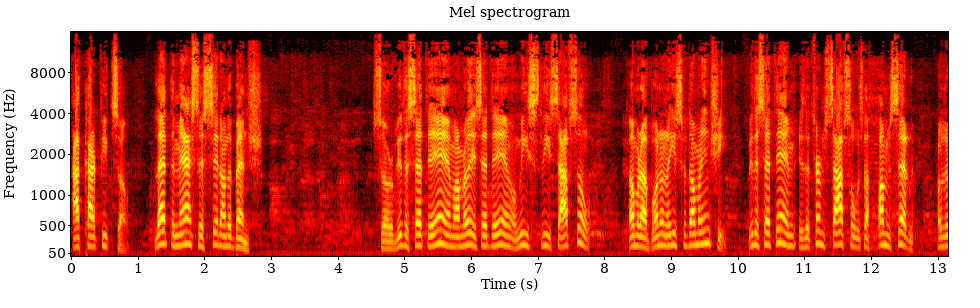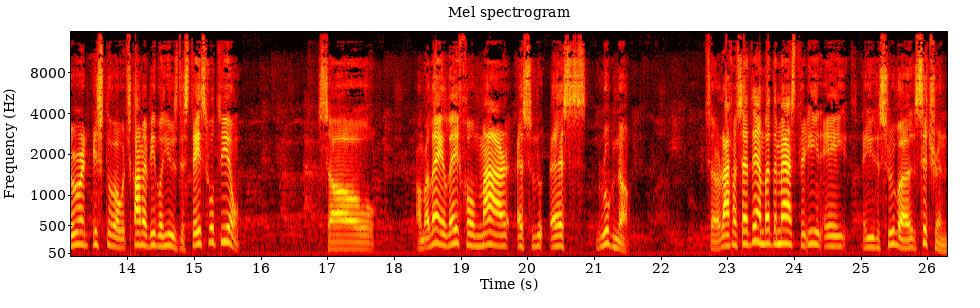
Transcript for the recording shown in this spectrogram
Akar Pizzo. Let the master sit on the bench. So Rabbi said to him, Amalei said to him, Li Safsel. Amar Rabbanon Yisv Damar Inchi. Said to him, is the term Safsel, which the Chum said, or the word Ishtuva, which common people use, distasteful to you? So, Amalei Leichel Mar Es, Rugno. So Rachman said to him, let the master eat a, a a citron.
